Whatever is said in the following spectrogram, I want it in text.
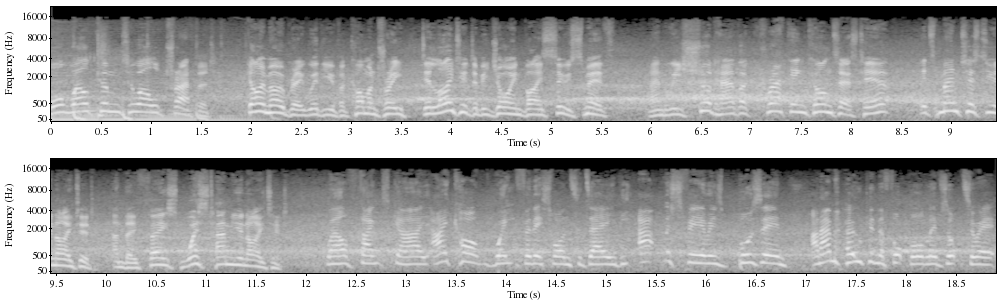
warm welcome to Old Trafford. Guy Mowbray with you for commentary. Delighted to be joined by Sue Smith. And we should have a cracking contest here. It's Manchester United, and they face West Ham United. Well, thanks, Guy. I can't wait for this one today. The atmosphere is buzzing, and I'm hoping the football lives up to it.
